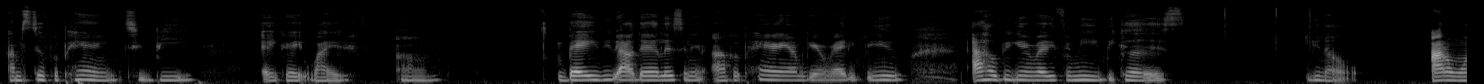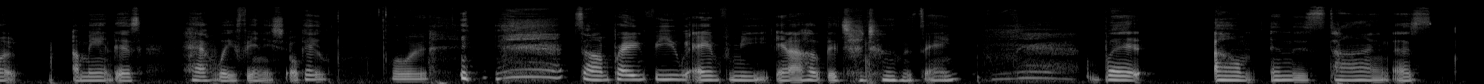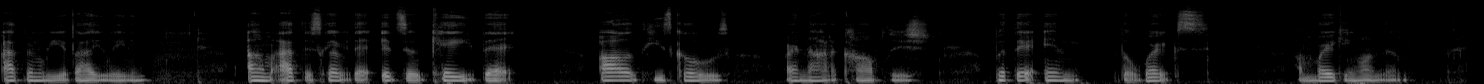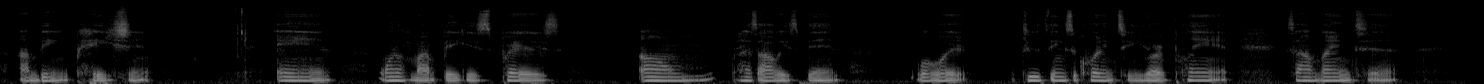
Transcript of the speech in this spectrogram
I'm still preparing to be a great wife. Um, babe, you out there listening, I'm preparing, I'm getting ready for you. I hope you're getting ready for me because, you know, I don't want a man that's halfway finished, okay, Lord? so I'm praying for you and for me, and I hope that you're doing the same. But um, in this time, as I've been reevaluating, um, I've discovered that it's okay that all of these goals are not accomplished, but they're in the works. I'm working on them. I'm being patient. And one of my biggest prayers um, has always been, Lord, do things according to your plan. So I'm learning to,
